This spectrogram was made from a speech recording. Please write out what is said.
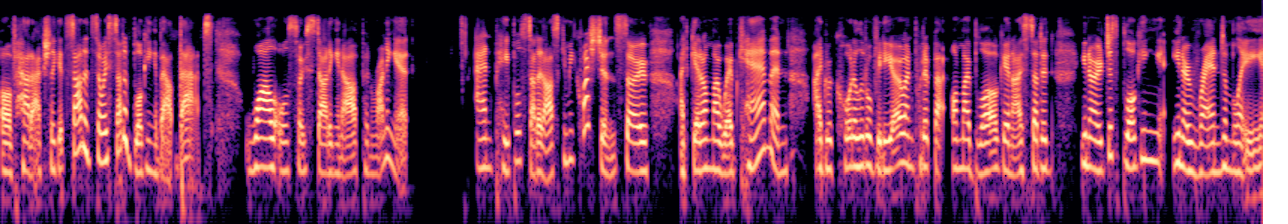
of how to actually get started. So I started blogging about that while also starting it up and running it and people started asking me questions. So I'd get on my webcam and I'd record a little video and put it back on my blog. And I started, you know, just blogging, you know, randomly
